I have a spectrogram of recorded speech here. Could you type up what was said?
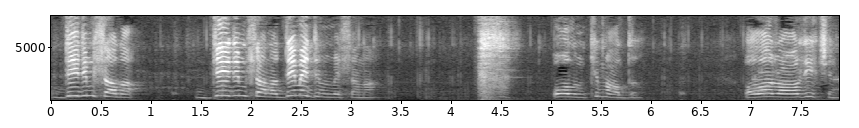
Dedim sana. Dedim sana. Demedim mi sana? Oğlum kim aldı? Allah razı için.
